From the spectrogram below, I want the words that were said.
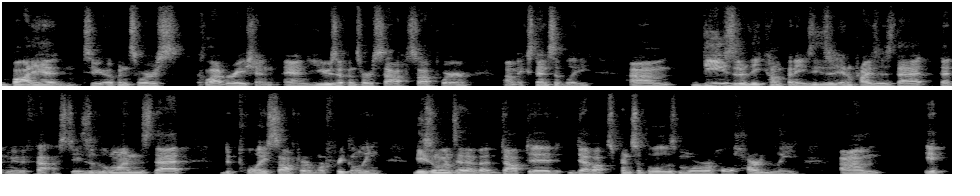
bought in to open source collaboration and use open source software um, extensively, um, these are the companies, these are the enterprises that that move fast. These are the ones that deploy software more frequently. These are the ones that have adopted DevOps principles more wholeheartedly. Um, it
